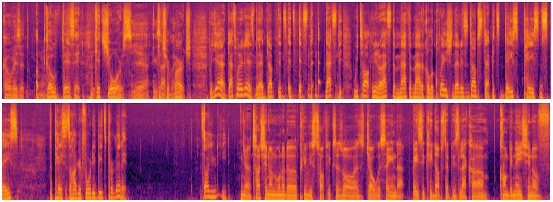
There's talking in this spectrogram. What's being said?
Go visit. Uh, Go visit. Get yours. Yeah, Get your merch. But yeah, that's what it is, man. Dub, it's it's it's the, that's the we talk. You know, that's the mathematical equation that is dubstep. It's bass, pace, and space. The pace is 140 beats per minute. That's all you need. Yeah, touching on one of the previous topics as well, as Joe was saying that basically dubstep is like a combination of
